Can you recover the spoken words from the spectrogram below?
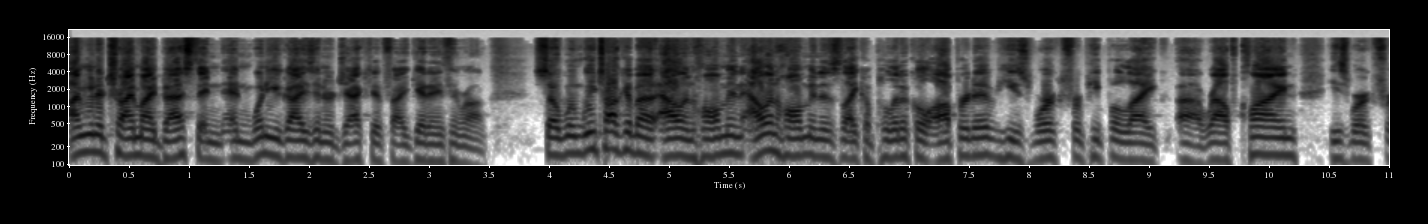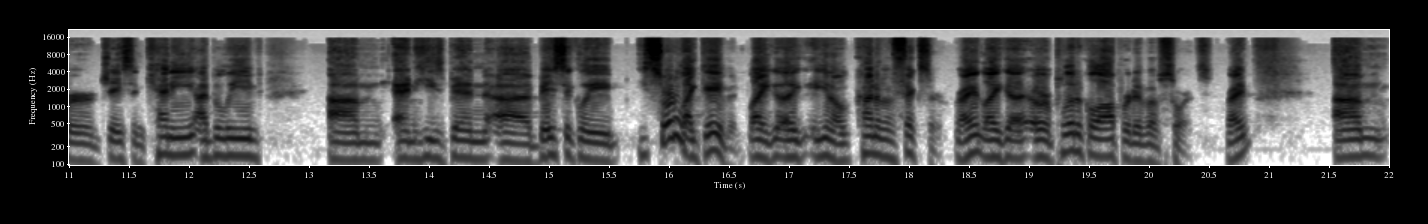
I'm going to try my best, and and one of you guys interject if I get anything wrong. So when we talk about Alan Hallman, Alan Hallman is like a political operative. He's worked for people like uh, Ralph Klein. He's worked for Jason Kenney, I believe. Um, and he's been uh, basically he's sort of like David, like like you know, kind of a fixer, right? Like a, or a political operative of sorts, right? Um,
